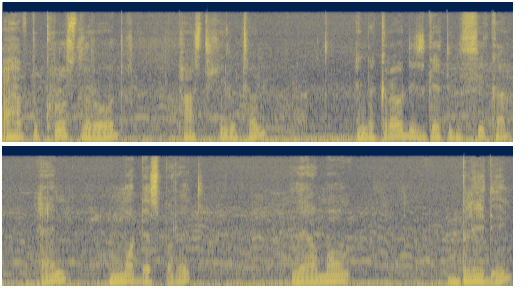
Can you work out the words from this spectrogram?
I have to cross the road past Hilton, and the crowd is getting thicker and more desperate. They are more bleeding,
